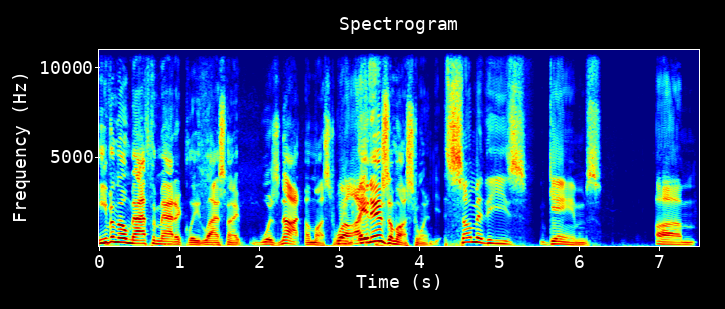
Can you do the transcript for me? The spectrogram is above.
even though mathematically last night was not a must win. Well, I- it is a must win. some of these games. Um,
